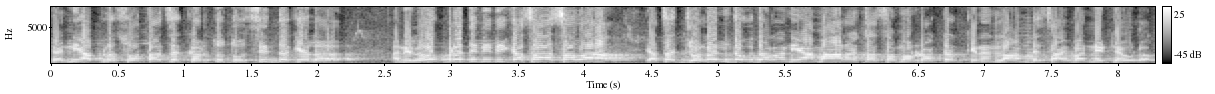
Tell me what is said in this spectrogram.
त्यांनी आपलं स्वतःचं कर्तृत्व सिद्ध केलं आणि लोकप्रतिनिधी कसा असावा याचं ज्वलंत उदाहरण या महाराष्ट्रासमोर डॉक्टर किरण लामटे साहेबांनी ठेवलं.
